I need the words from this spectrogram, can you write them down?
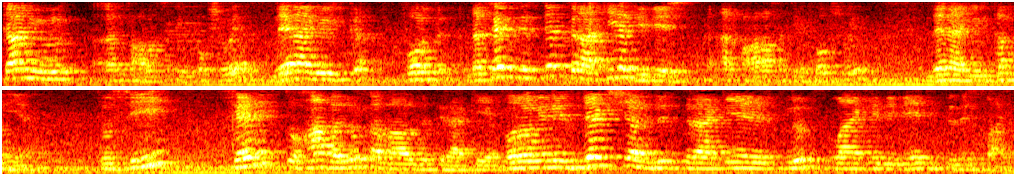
can you ارفع راسك لفوق شوية؟ Then I will c- for the- the first step tracheal deviation. ارفع راسك لفوق شوية. Then I will come here to see first to have a look about the trachea. From an inspection, this trachea is, looks likely deviated to this side.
